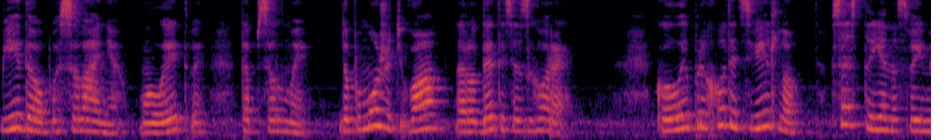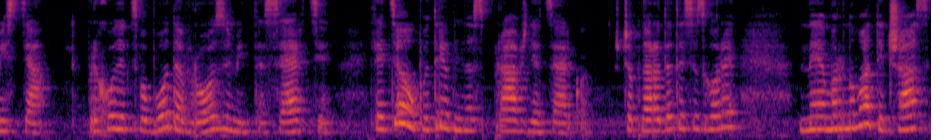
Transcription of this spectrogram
відео посилання, молитви та псалми допоможуть вам народитися згори. Коли приходить світло, все стає на свої місця, приходить свобода в розумі та серці. Для цього потрібна справжня церква, щоб народитися згори, не марнувати час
